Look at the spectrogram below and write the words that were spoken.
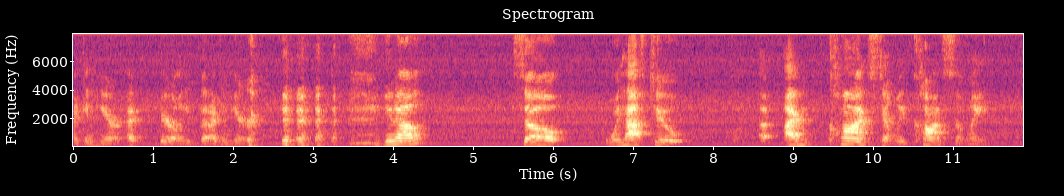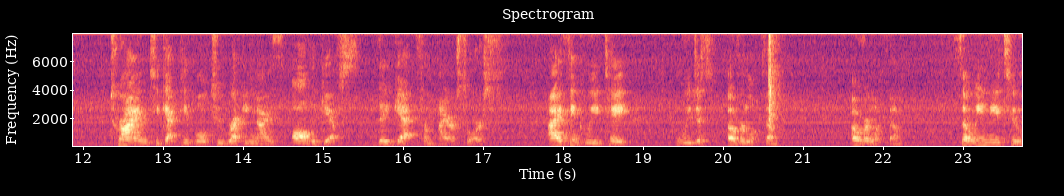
I can hear. I, barely, but I can hear. you know? So we have to. Uh, I'm constantly, constantly trying to get people to recognize all the gifts they get from higher source. I think we take, we just overlook them. Overlook them. So we need to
